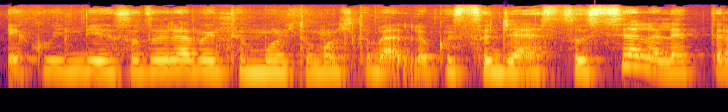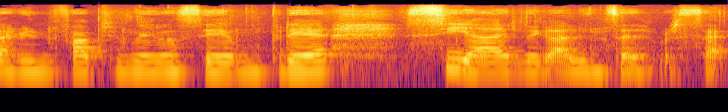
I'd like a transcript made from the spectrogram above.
e quindi è stato veramente molto molto bello questo gesto sia la lettera che mi fa più o meno sempre sia il regalo in sé per sé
